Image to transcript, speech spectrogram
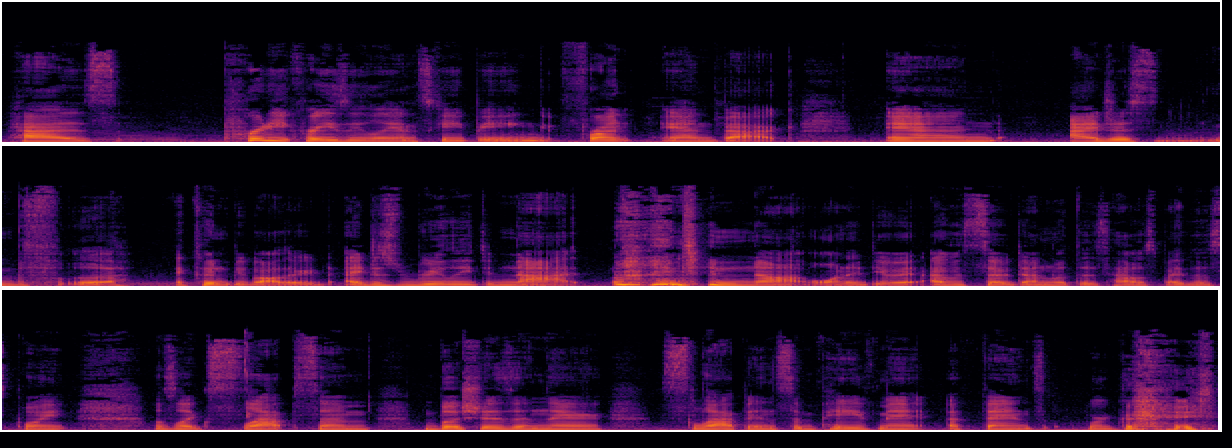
has pretty crazy landscaping front and back. And I just ugh, I couldn't be bothered. I just really did not I did not want to do it. I was so done with this house by this point. I was like slap some bushes in there, slap in some pavement, a fence, we're good.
